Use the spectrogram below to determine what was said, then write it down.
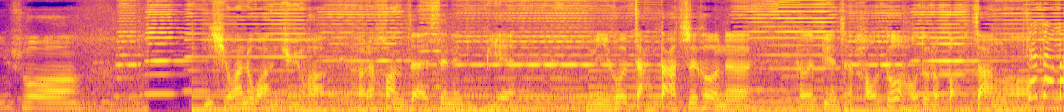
听说你喜欢的玩具哈，把它放在森林里边，你以后长大之后呢，它会变成好多好多的宝藏哦。真的吗？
